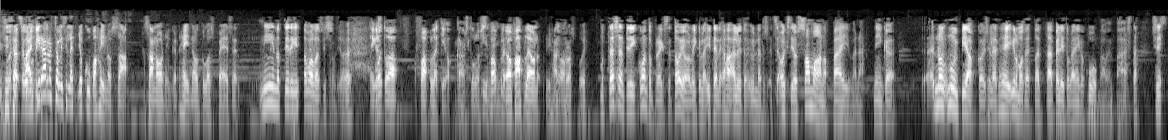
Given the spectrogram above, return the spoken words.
siis se se, tai ulti- se oli silleen, että joku vahinnossa sanoo niinku, että hei ne on tulos PC. Niin, no tietenkin tavallaan siis... Äh, Eikös voi- tuo Fablekin oo kans tulossa? Niin, Fable- Joo, Fable on ihan Joo. crossboy. Mutta tässä on tietenkin Quantum Breakista toi oli kyllä itselle ihan älytön yllätys, että se oikeesti olisi samana päivänä, niinkö, no, noin piakkoin silleen, että hei ilmoitetta, että tää peli tulee niinkö kuukauden päästä. Siis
